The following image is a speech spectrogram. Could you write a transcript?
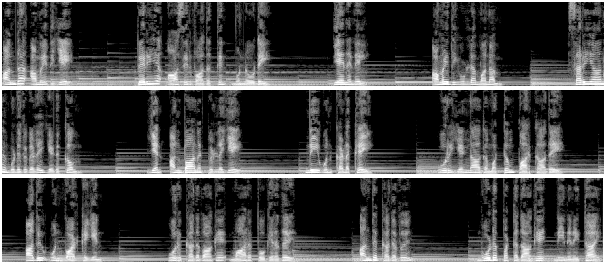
அந்த அமைதியே பெரிய ஆசிர்வாதத்தின் முன்னோடி. ஏனெனில் அமைதியுள்ள மனம் சரியான முடிவுகளை எடுக்கும். என் அன்பான பிள்ளையே நீ உன் கணக்கை ஒரு எண்ணாக மட்டும் பார்க்காதே. அது உன் வாழ்க்கையின் ஒரு கதவாக மாறப்போகிறது. அந்த கதவு மூடப்பட்டதாக நீ நினைத்தாய்.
